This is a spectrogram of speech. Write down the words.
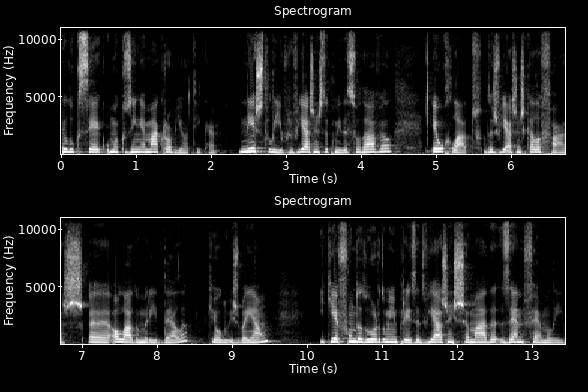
pelo que segue uma cozinha macrobiótica. Neste livro, Viagens da Comida Saudável, é o relato das viagens que ela faz uh, ao lado do marido dela, que é o Luís Baião, e que é fundador de uma empresa de viagens chamada Zen Family,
